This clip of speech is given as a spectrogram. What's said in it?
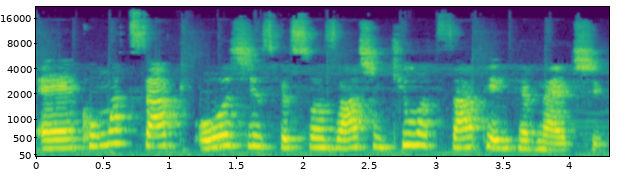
é, com o WhatsApp. Hoje as pessoas acham que o WhatsApp é a internet.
